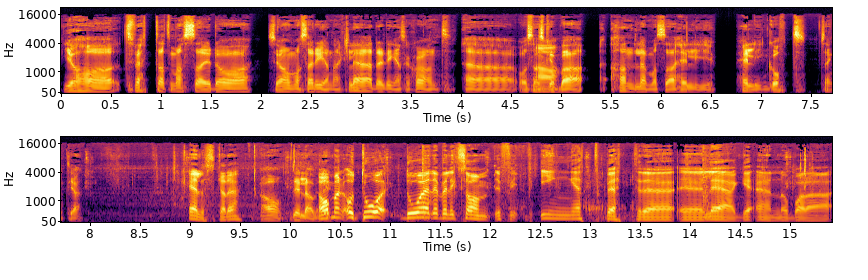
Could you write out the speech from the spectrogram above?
jag har tvättat massa idag, så jag har massa rena kläder. Det är ganska skönt. Uh, och sen ska ja. jag bara handla massa helg, helggott, tänkte jag. Älskar det. Ja, det är lovely. Ja, men och då, då är det väl liksom inget bättre eh, läge än att bara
